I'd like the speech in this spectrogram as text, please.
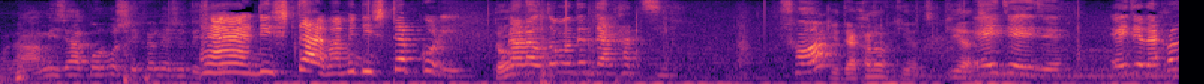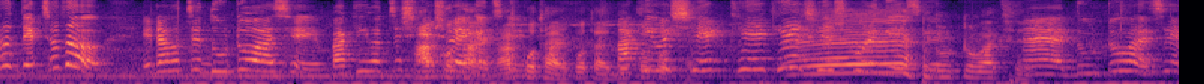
মানে আমি যা করব সেখানে এসে হ্যাঁ ডিস্টার্ব আমি ডিস্টার্ব করি। দাঁড়াও তোমাদের দেখাচ্ছি। সর। কি দেখানোর কি আছে? কি আছে? এই যে এই যে এই যে দেখো তো দেখছ তো? এটা হচ্ছে দুটো আছে বাকি হচ্ছে শেষ হয়ে গেছে। আর কোথায়? কোথায়? দুটো বাকি ওই? শেক খেয়ে খেয়ে শেষ করে দিয়েছে। দুটো আছে। হ্যাঁ দুটো আছে।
